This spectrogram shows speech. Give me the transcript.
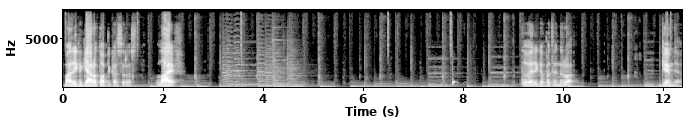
Man reikia gero topiką surasti. Live. Tave reikia patreniruoti. Game dev.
